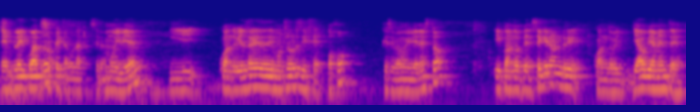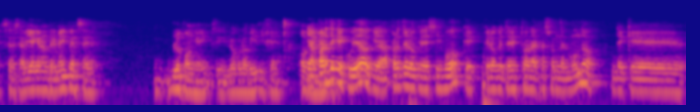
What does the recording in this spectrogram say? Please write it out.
en Play 4 Es espectacular. se ve muy bien. Y cuando vi el trailer de Demon Souls dije, ojo, que se ve muy bien esto. Y cuando pensé que era un cuando ya obviamente se sabía que era un remake, pensé Bluepoint Games. Y luego lo vi y dije, Y aparte que cuidado, que aparte de lo que decís vos, que creo que tenés toda la razón del mundo, de que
